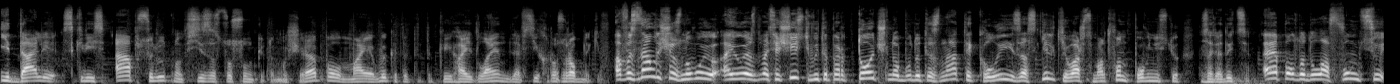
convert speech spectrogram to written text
і далі скрізь абсолютно всі застосунки, тому що Apple має викатати такий гайдлайн для всіх розробників. А ви знали, що з новою iOS 26 ви тепер точно будете знати, коли і за скільки ваш смартфон повністю зарядиться. Apple додала функцію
